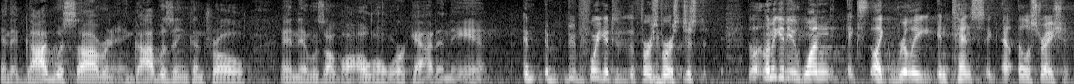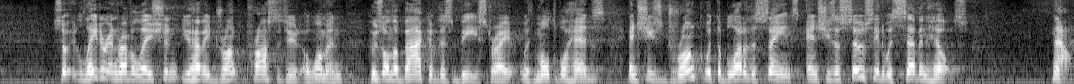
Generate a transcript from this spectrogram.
and that God was sovereign and God was in control, and it was all, all going to work out in the end. And before we get to the 1st mm-hmm. verse, just let me give you one like really intense illustration. So later in Revelation, you have a drunk prostitute, a woman, who's on the back of this beast, right, with multiple heads, and she's drunk with the blood of the saints, and she's associated with seven hills. Now,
